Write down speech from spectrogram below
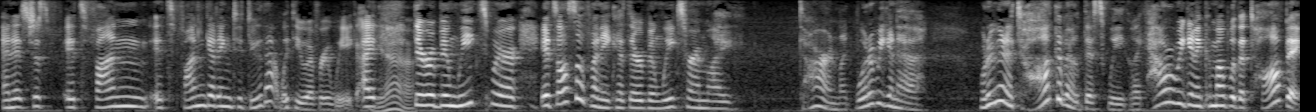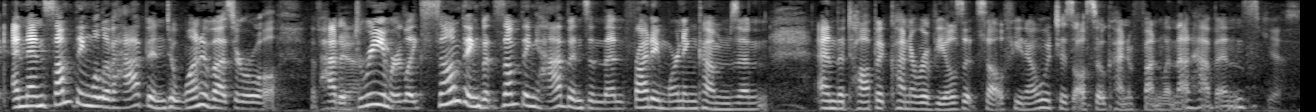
And it's just it's fun it's fun getting to do that with you every week. I yeah. there have been weeks where it's also funny because there have been weeks where I'm like darn, like what are we gonna what are we going to talk about this week? Like, how are we going to come up with a topic? And then something will have happened to one of us, or we'll have had yeah. a dream, or like something. But something happens, and then Friday morning comes, and and the topic kind of reveals itself, you know, which is also kind of fun when that happens. Yes.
